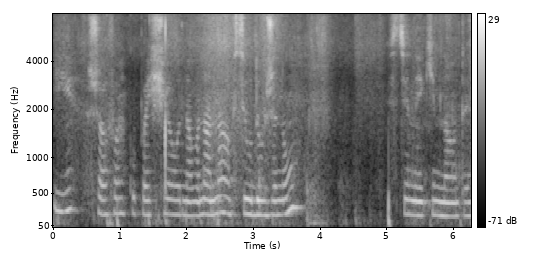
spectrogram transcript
І шафа купе ще одна. Вона на всю довжину стіни кімнати.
